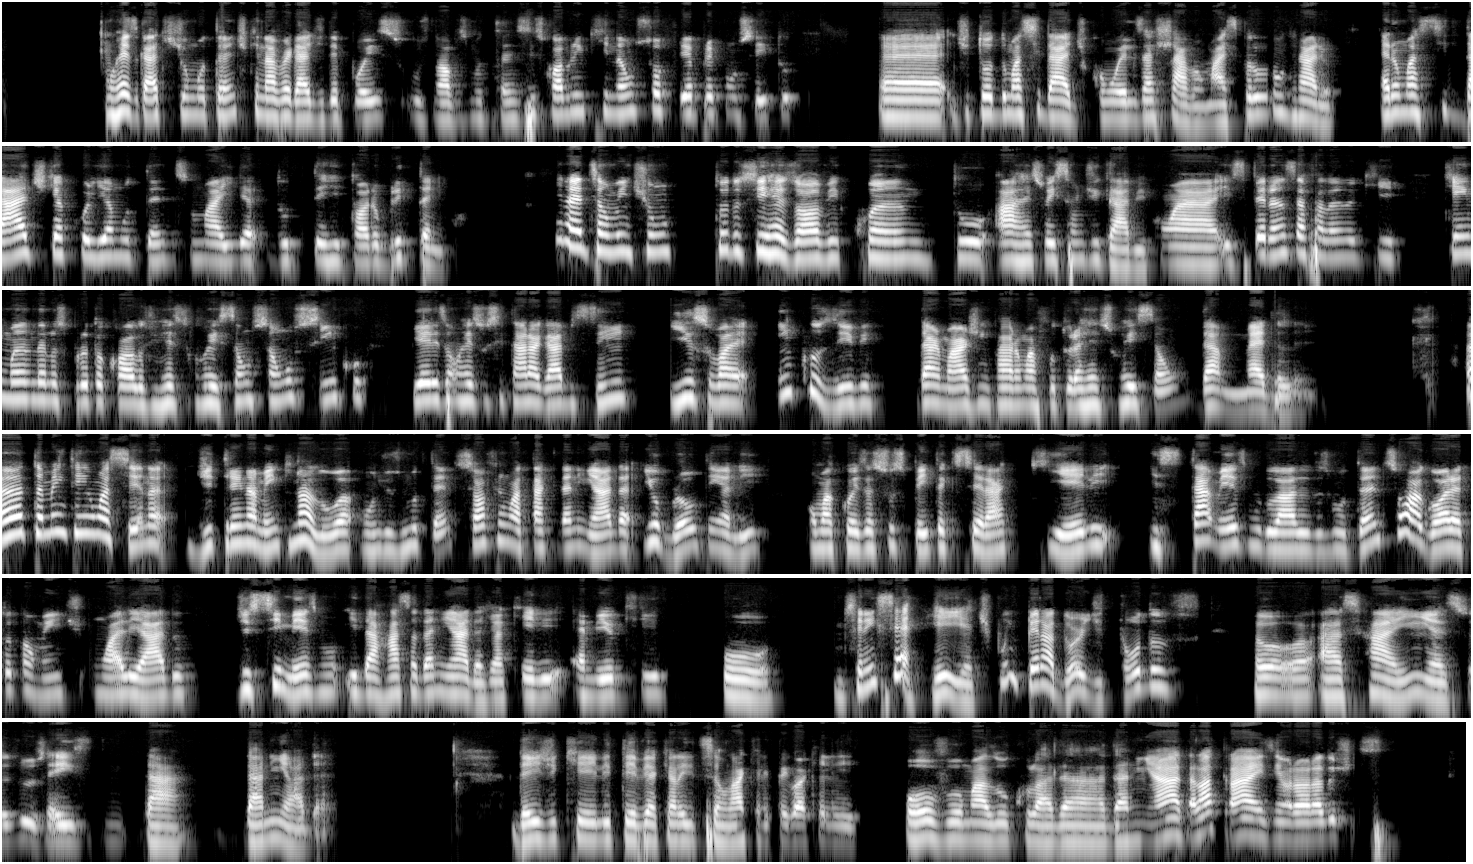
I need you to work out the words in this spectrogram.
o resgate de um mutante que, na verdade, depois os novos mutantes descobrem que não sofria preconceito é, de toda uma cidade, como eles achavam, mas pelo contrário, era uma cidade que acolhia mutantes numa ilha do território britânico. E na edição 21, tudo se resolve quanto à ressurreição de Gabi, com a esperança falando que quem manda nos protocolos de ressurreição são os cinco, e eles vão ressuscitar a Gabi sim, e isso vai, inclusive, dar margem para uma futura ressurreição da Madeline. Ah, também tem uma cena de treinamento na Lua, onde os mutantes sofrem um ataque da ninhada e o Bro tem ali uma coisa suspeita que será que ele está mesmo do lado dos mutantes ou agora é totalmente um aliado de si mesmo e da raça da ninhada, já que ele é meio que o não sei nem se é rei, é tipo o imperador de todas as rainhas, todos os reis da, da ninhada desde que ele teve aquela edição lá que ele pegou aquele ovo maluco lá da, da ninhada, lá atrás, em Aurora do X.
